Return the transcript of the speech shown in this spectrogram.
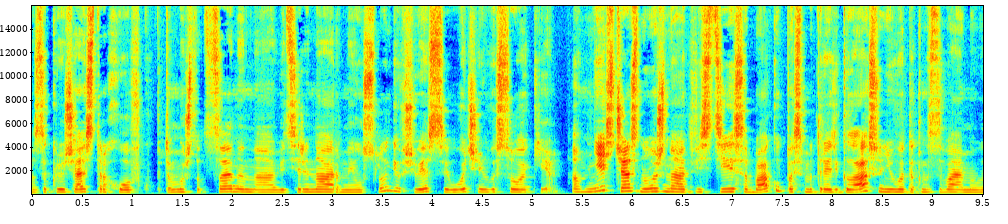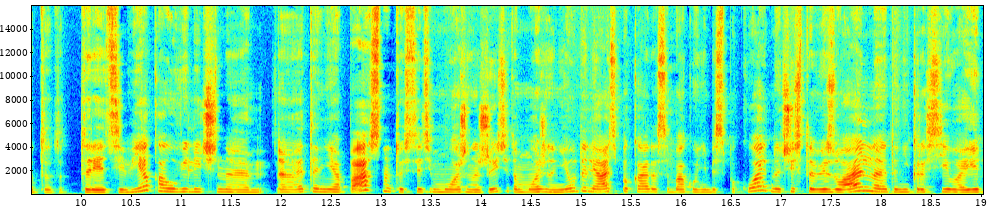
заключать страховку, потому что цены на ветеринарные услуги в Швеции очень высокие. А мне сейчас нужно отвести собаку, посмотреть глаз, у него так называемый вот этот третий века увеличенное. А, это не опасно, то есть этим можно жить, это можно не удалять, пока эта собаку не беспокоит, но чисто визуально это некрасиво и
